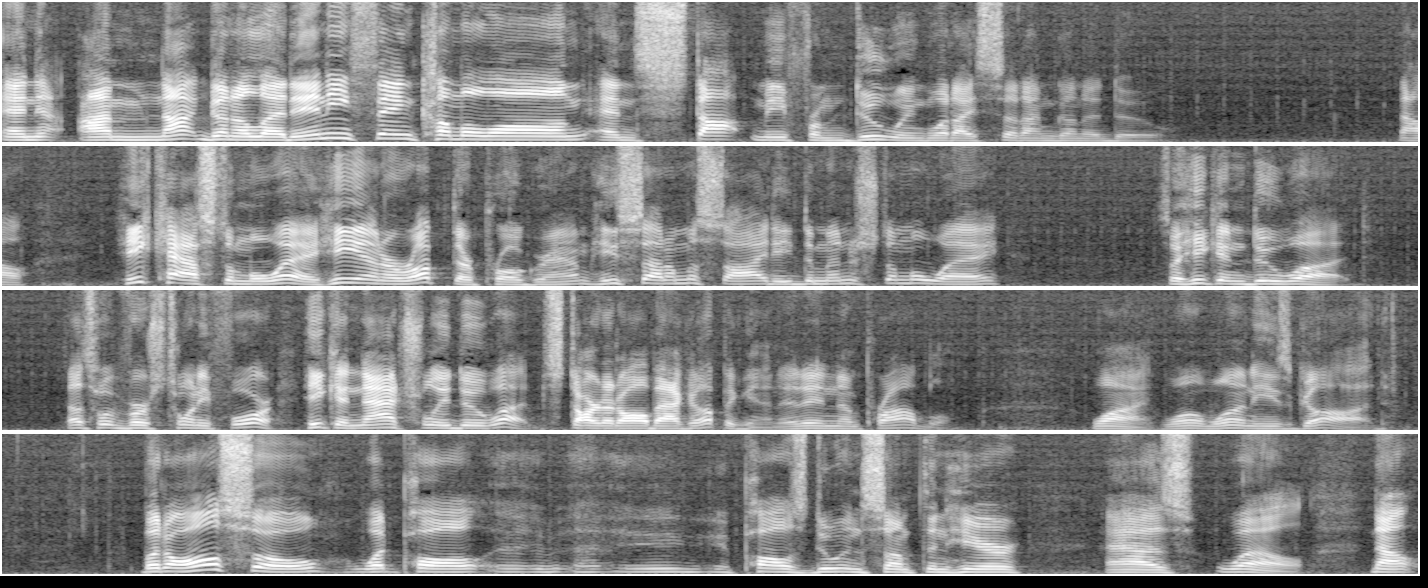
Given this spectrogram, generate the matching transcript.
And I'm not going to let anything come along and stop me from doing what I said I'm going to do. Now, he cast them away. He interrupted their program. He set them aside. He diminished them away. So he can do what? That's what verse 24. He can naturally do what? Start it all back up again. It ain't a problem. Why? Well, one, he's God. But also, what Paul uh, uh, Paul's doing something here as well. Now,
